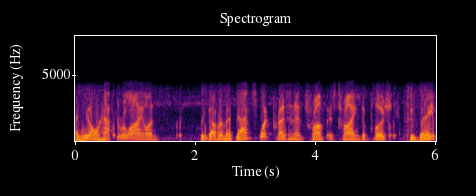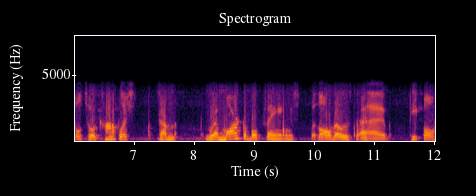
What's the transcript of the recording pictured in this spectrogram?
and you don't have to rely on the government. That's what President Trump is trying to push. He's been able to accomplish some remarkable things with all those uh, people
